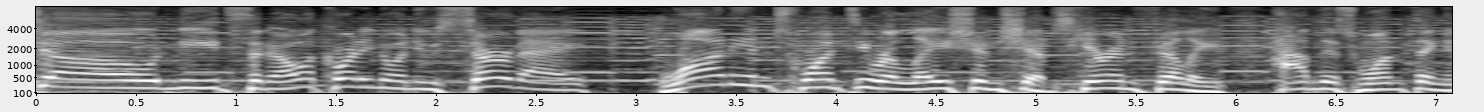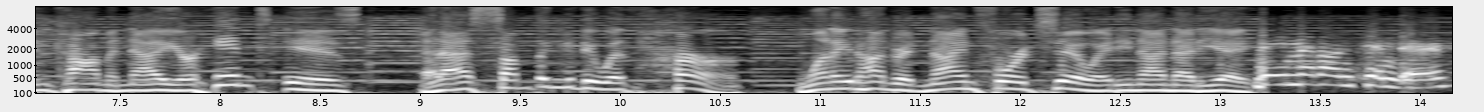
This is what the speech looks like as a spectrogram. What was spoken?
Show needs to know. According to a new survey, one in 20 relationships here in Philly have this one thing in common. Now, your hint is it has something to do with her. 1 800 942 8998. They met on Tinder.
